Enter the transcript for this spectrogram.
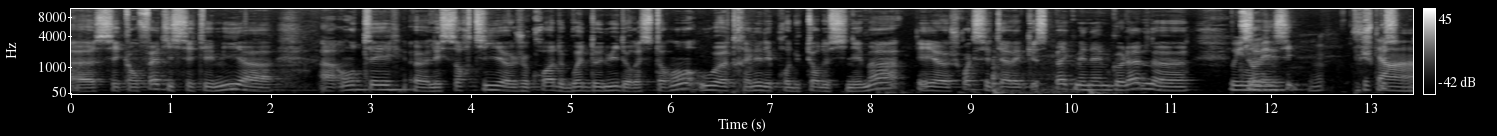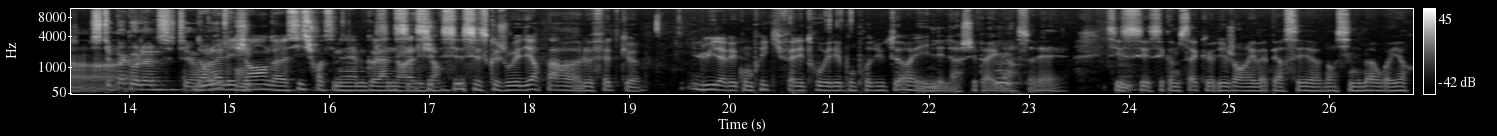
Euh, c'est qu'en fait, il s'était mis à, à hanter euh, les sorties, je crois, de boîtes de nuit, de restaurants, ou traîner des producteurs de cinéma. Et je crois que c'était avec Spike Menem Golan. oui, non, mais... C'était pas Golan, c'était Dans la légende, si, je crois que c'est Menem Golan dans la légende. C'est ce que je voulais dire par euh, le fait que lui, il avait compris qu'il fallait trouver les bons producteurs et il les lâchait pas, il les harcelait. Mm. C'est comme ça que les gens arrivent à percer euh, dans le cinéma ou ailleurs.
